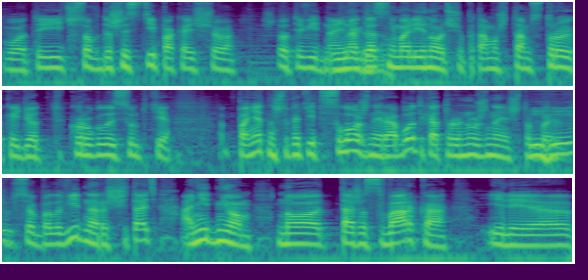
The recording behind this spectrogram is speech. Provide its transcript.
Вот, и часов до 6, пока еще что-то видно. А Ну иногда да. снимали и ночью, потому что там стройка идет круглые сутки. Понятно, что какие-то сложные работы, которые нужны, чтобы Мгм. все было видно, рассчитать, они днем. Но та же сварка или э,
